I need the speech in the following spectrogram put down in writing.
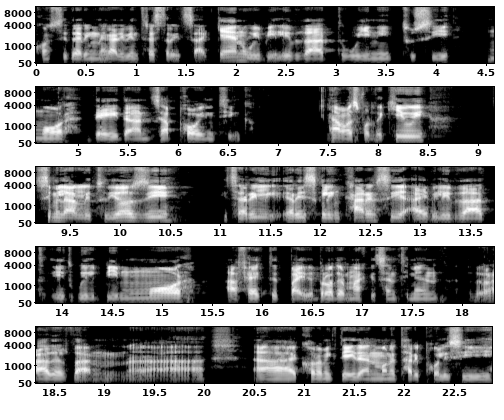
considering negative interest rates again, we believe that we need to see more data and disappointing. Now, as for the Kiwi, similarly to the Aussie, it's a really risk-linked currency. I believe that it will be more affected by the broader market sentiment rather than uh, uh, economic data and monetary policy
